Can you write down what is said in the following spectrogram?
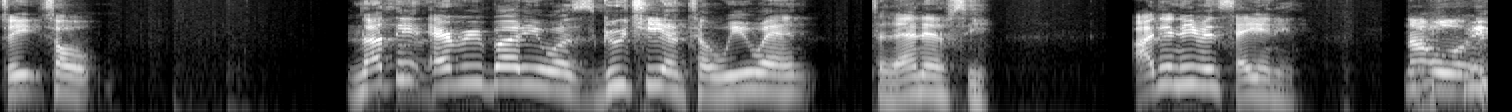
See, so nothing. Everybody was Gucci until we went to the NFC. I didn't even say anything. No, well,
